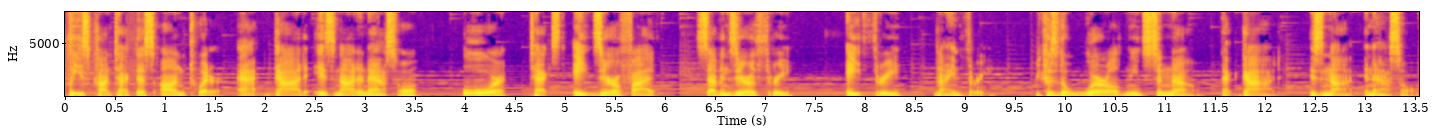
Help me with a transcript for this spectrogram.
Please contact us on Twitter at God is not an asshole or text 805 703 8393 because the world needs to know that God is not an asshole.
